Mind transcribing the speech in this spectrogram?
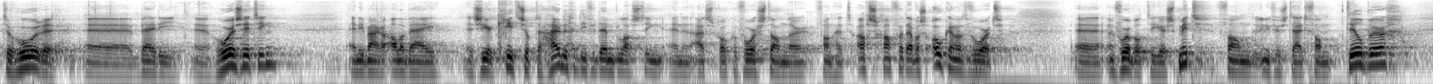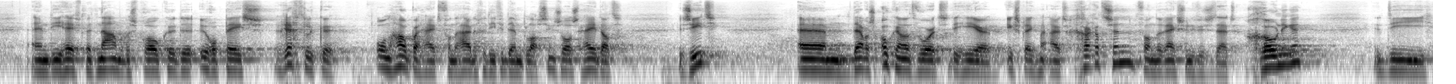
te horen bij die hoorzitting. En die waren allebei zeer kritisch op de huidige dividendbelasting en een uitsproken voorstander van het afschaffen. Daar was ook aan het woord uh, een voorbeeld de heer Smit van de Universiteit van Tilburg. En die heeft met name besproken de Europees rechtelijke onhoudbaarheid van de huidige dividendbelasting, zoals hij dat ziet. Um, daar was ook aan het woord de heer, ik spreek me uit, Garretsen van de Rijksuniversiteit Groningen die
